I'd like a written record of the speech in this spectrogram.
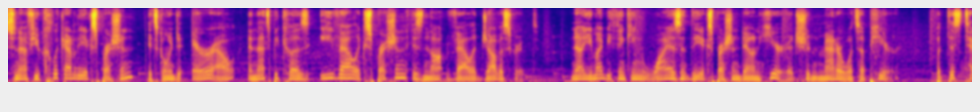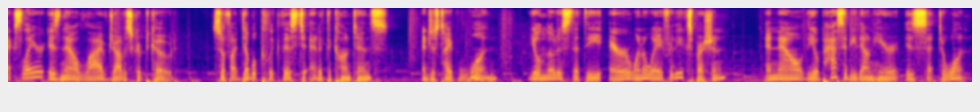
So now if you click out of the expression, it's going to error out, and that's because eval expression is not valid JavaScript. Now you might be thinking, why isn't the expression down here? It shouldn't matter what's up here. But this text layer is now live JavaScript code. So if I double click this to edit the contents and just type 1, you'll notice that the error went away for the expression, and now the opacity down here is set to 1.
